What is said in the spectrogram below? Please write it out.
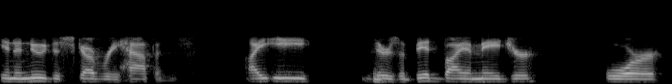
in a new discovery happens i.e., hmm. there's a bid by a major or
